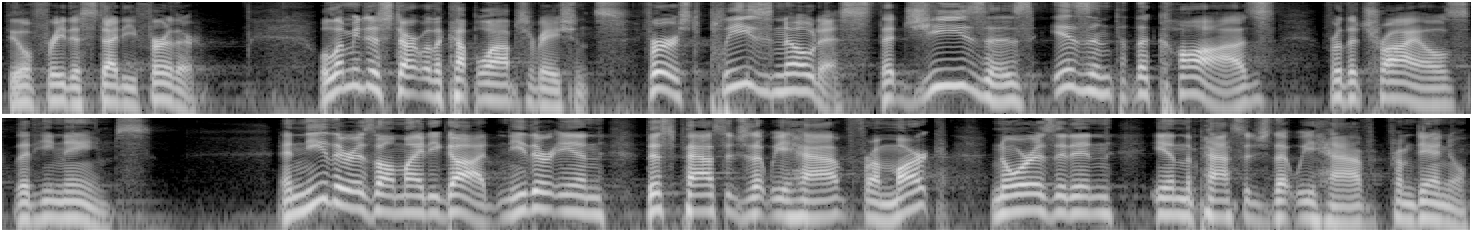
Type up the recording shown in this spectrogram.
Feel free to study further. Well, let me just start with a couple observations. First, please notice that Jesus isn't the cause for the trials that he names. And neither is Almighty God, neither in this passage that we have from Mark, nor is it in, in the passage that we have from Daniel.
